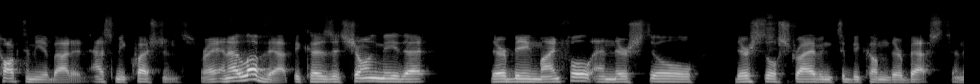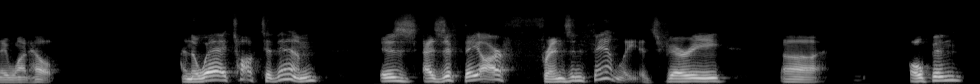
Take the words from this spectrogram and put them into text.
talk to me about it, ask me questions, right? And I love that because it's showing me that they're being mindful and they're still they're still striving to become their best and they want help. And the way I talk to them is as if they are friends and family. It's very uh, open,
